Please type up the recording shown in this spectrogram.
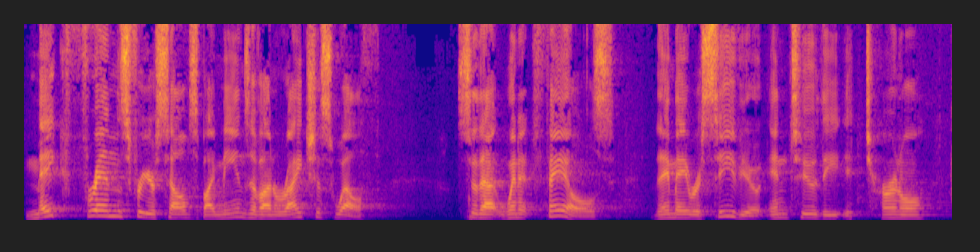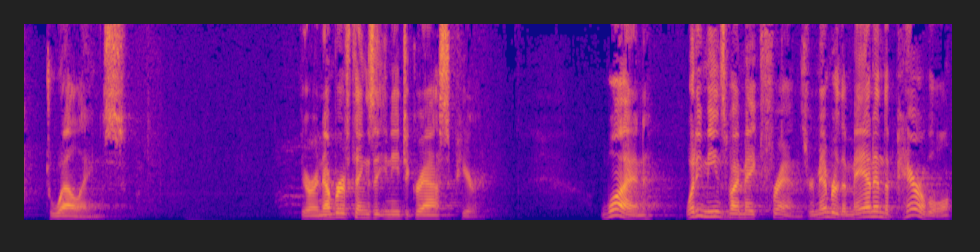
make friends for yourselves by means of unrighteous wealth, so that when it fails, they may receive you into the eternal dwellings. There are a number of things that you need to grasp here. One, what he means by make friends. Remember, the man in the parable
